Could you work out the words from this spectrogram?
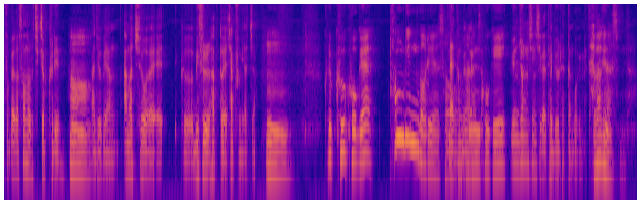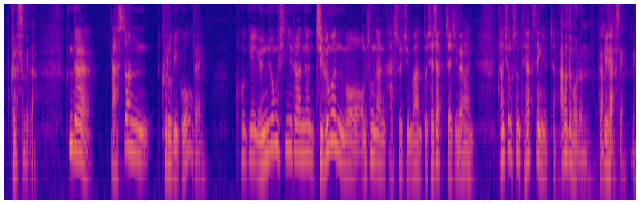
후배가 손으로 직접 그린 어. 아주 그냥 아마추어의 그 미술 학도의 작품이었죠. 음. 그리고 그 곡에 텅 빈 거리에서라는 네, 거리에서. 곡이 윤종신 씨가 데뷔를 했던 곡입니다. 대박이 났습니다. 그렇습니다. 근데 낯선 그룹이고 네. 거기에 윤종신이라는 지금은 뭐 엄청난 가수지만 또 제작자지만. 당시로선 대학생이었잖아요. 아무도 모르는 그냥 예. 대학생. 네.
